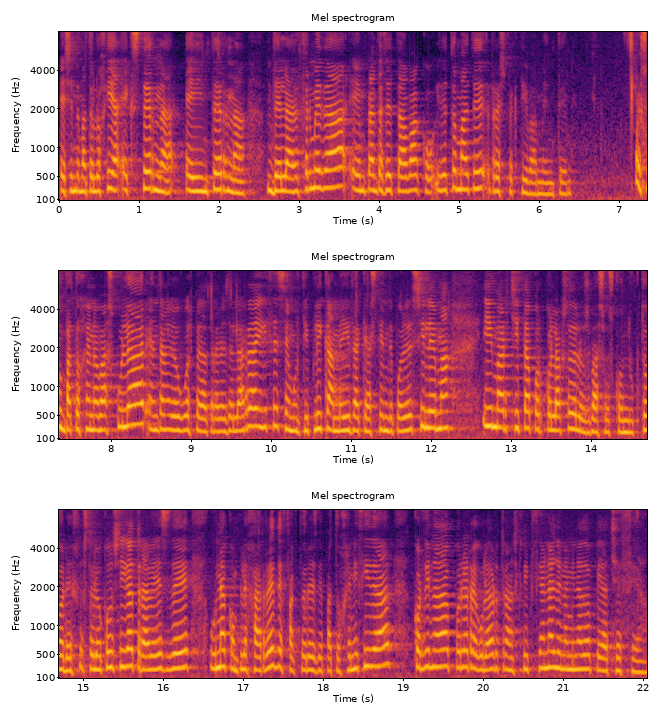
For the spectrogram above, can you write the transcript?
sintomatología externa e interna de la enfermedad en plantas de tabaco y de tomate respectivamente. Es un patógeno vascular, entra en el huésped a través de las raíces, se multiplica a medida que asciende por el xilema y marchita por colapso de los vasos conductores. Esto lo consigue a través de una compleja red de factores de patogenicidad coordinada por el regulador transcripcional denominado PHCA.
